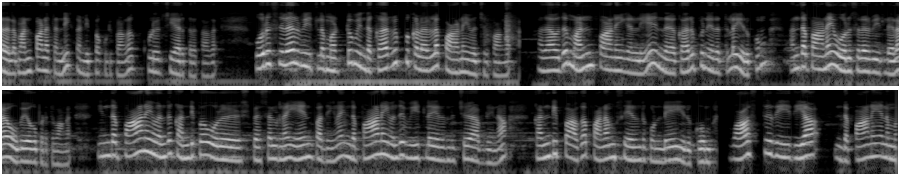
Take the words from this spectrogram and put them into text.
அதில் மண்பானை தண்ணி கண்டிப்பாக குடிப்பாங்க குளிர்ச்சியாக இருக்கிறதுக்காக. ஒரு சிலர் வீட்டில் மட்டும் இந்த கருப்பு கலரில் பானை வச்சுருப்பாங்க. அதாவது மண் பானைகள்லேயே இந்த கருப்பு நிறத்தில் இருக்கும். அந்த பானை ஒரு சிலர் வீட்டிலலாம் உபயோகப்படுத்துவாங்க. இந்த பானை வந்து கண்டிப்பாக ஒரு ஸ்பெஷலுங்க. ஏன்னு பார்த்தீங்கன்னா இந்த பானை வந்து வீட்டில் இருந்துச்சு அப்படின்னா கண்டிப்பாக பணம் சேர்ந்து கொண்டே இருக்கும். வாஸ்து ரீதியாக இந்த பானையை நம்ம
